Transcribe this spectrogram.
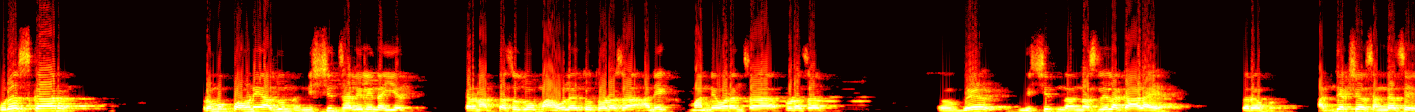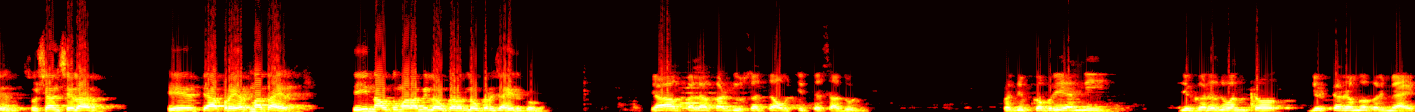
पुरस्कार प्रमुख पाहुणे अजून निश्चित झालेले नाही आहेत कारण आत्ताचा जो माहोल आहे तो थोडासा अनेक मान्यवरांचा थोडासा वेळ निश्चित नसलेला काळ आहे. तर अध्यक्ष संघाचे सुशांत शेलार हे त्या प्रयत्नात आहेत. तेही नाव तुम्हाला मी लवकरात लवकर जाहीर करू. या कलाकार दिवसाचे औचित्य साधून प्रदीप कबरे यांनी जे गरजवंत ज्येष्ठ रंगकर्मी आहेत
